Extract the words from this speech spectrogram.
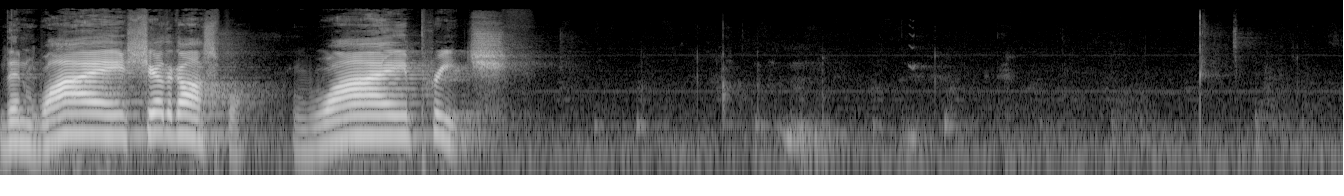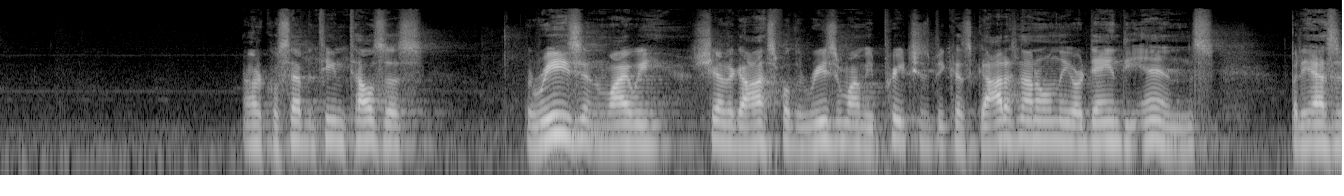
then why share the gospel? Why preach? Article 17 tells us the reason why we share the gospel, the reason why we preach is because God has not only ordained the ends, but He has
